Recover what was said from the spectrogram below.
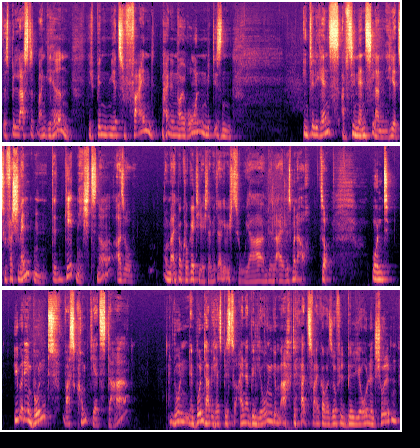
Das belastet mein Gehirn. Ich bin mir zu fein, meine Neuronen mit diesen Intelligenzabstinenzlern hier zu verschwenden. Das geht nicht. Ne? Also, und manchmal kokettiere ich damit, da gebe ich zu. Ja, ein bisschen eitel ist man auch. So. Und über den Bund, was kommt jetzt da? Nun, den Bund habe ich jetzt bis zu einer Billion gemacht. Er hat 2, so viel Billionen Schulden.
